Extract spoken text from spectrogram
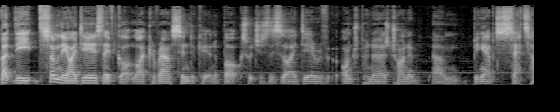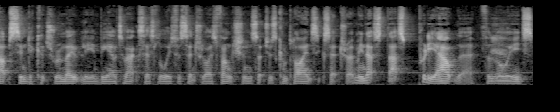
But the some of the ideas they've got, like around syndicate in a box, which is this idea of entrepreneurs trying to um, being able to set up syndicates remotely and being able to access Lloyd's for centralised functions such as compliance, etc. I mean, that's that's pretty out there for Yeah. Lloyd's,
